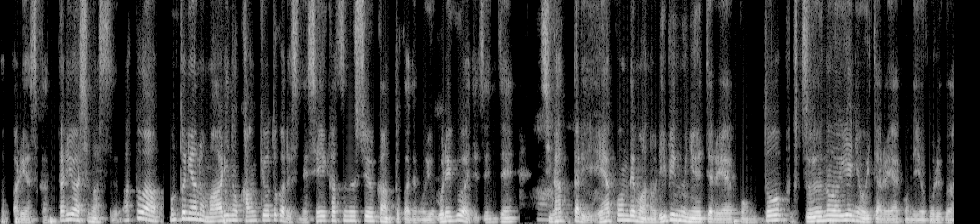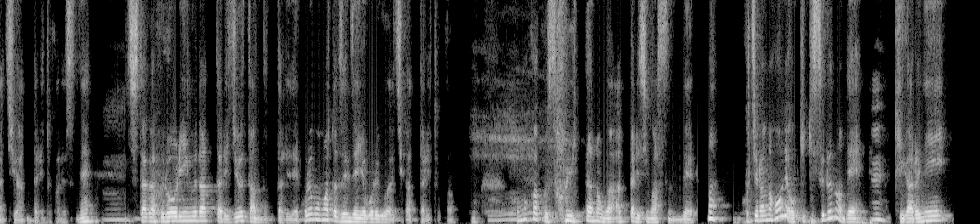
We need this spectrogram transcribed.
わかりやすかったりはします。あとは、本当にあの、周りの環境とかですね、生活の習慣とかでも汚れ具合で全然違ったり、エアコンでもあの、リビングに置いてあるエアコンと、普通の家に置いてあるエアコンで汚れ具合違ったりとかですね、下がフローリングだったり、絨毯だったりで、これもまた全然汚れ具合違ったりとか、細かくそういったのがあったりしますんで、まあ、こちらの方でお聞きするので、うん、気軽に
